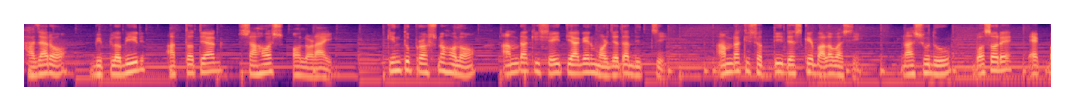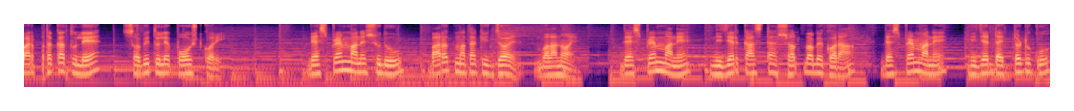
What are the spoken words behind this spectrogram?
হাজারো বিপ্লবীর আত্মত্যাগ, সাহস ও লড়াই। কিন্তু প্রশ্ন হলো, আমরা কি সেই ত্যাগের মর্যাদা দিচ্ছি? আমরা কি সত্যি দেশকে ভালোবাসি? না শুধু বছরে একবার পতাকা তুলে, ছবি তুলে পোস্ট করি? দেশপ্রেম মানে শুধু ভারত মাতা কি জয় বলা নয়। দেশপ্রেম মানে নিজের কাজটা সৎভাবে করা। দেশপ্রেম মানে নিজের দায়িত্বটুকু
